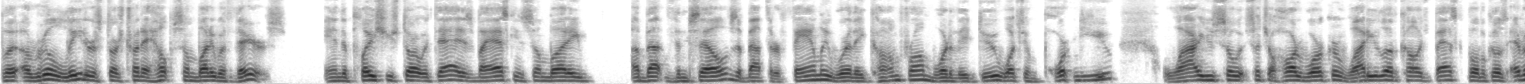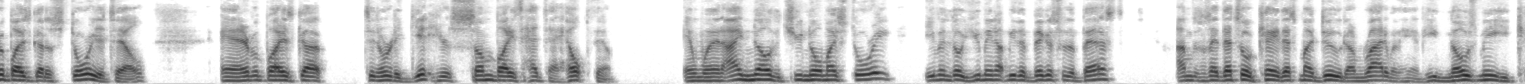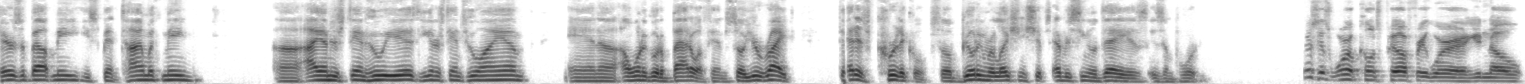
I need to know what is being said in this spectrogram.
but a real leader starts trying to help somebody with theirs. And the place you start with that is by asking somebody about themselves, about their family, where they come from, what do they do, what's important to you, why are you so such a hard worker, why do you love college basketball? Because everybody's got a story to tell, and everybody's got in order to get here, somebody's had to help them. And when I know that you know my story, even though you may not be the biggest or the best, I'm just gonna say that's okay. That's my dude. I'm riding with him. He knows me. He cares about me. He spent time with me. Uh, I understand who he is. He understands who I am, and uh, I want to go to battle with him. So you're right. That is critical. So building relationships every single day is is important. There's this world, Coach Pelphrey, where you know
